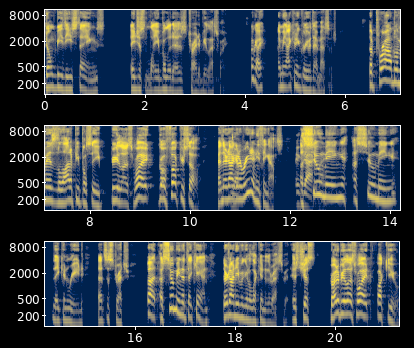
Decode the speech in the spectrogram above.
don't be these things. They just label it as try to be less white. Okay. I mean, I can agree with that message. The problem is a lot of people see be less white, go fuck yourself. And they're not going to read anything else. Exactly. Assuming, assuming they can read. That's a stretch. But assuming that they can, they're not even going to look into the rest of it. It's just try to be less white, fuck you.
